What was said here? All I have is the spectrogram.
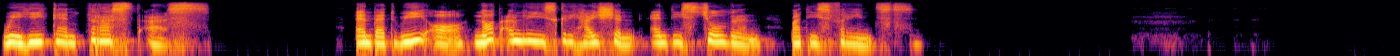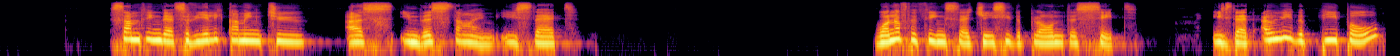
where He can trust us. And that we are not only His creation and His children, but His friends. Something that's really coming to us in this time is that one of the things that Jesse Duplantis said is that only the people,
